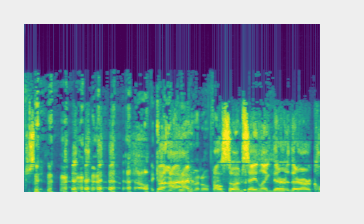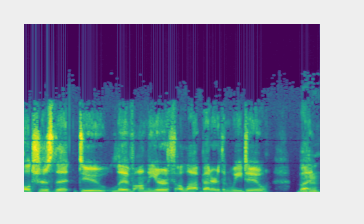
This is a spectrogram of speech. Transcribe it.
just kidding. Like But I, think of that whole am also I'm saying like there there are cultures that do live on the earth a lot better than we do, but Mm-hmm.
